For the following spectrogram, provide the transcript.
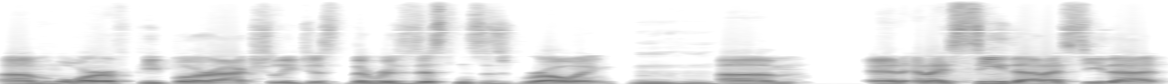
Um, mm-hmm. or if people are actually just the resistance is growing. Mm-hmm. Um, and, and I see that, I see that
